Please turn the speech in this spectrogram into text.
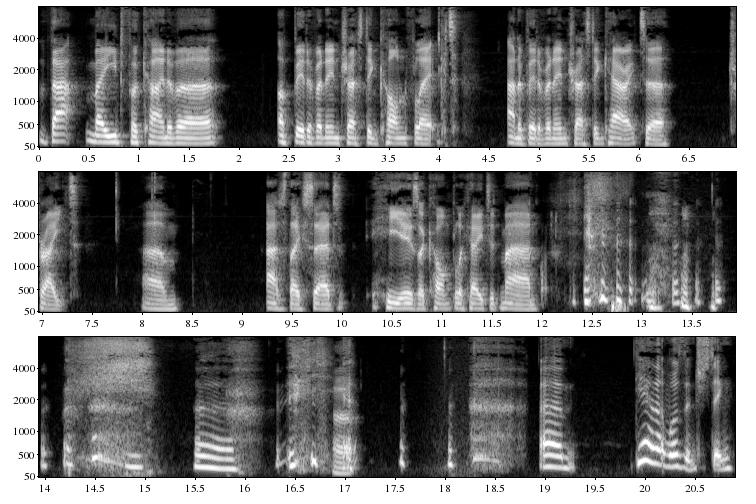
that made for kind of a a bit of an interesting conflict and a bit of an interesting character trait. Um, as they said, he is a complicated man. Uh, Uh, um, yeah, that was interesting.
